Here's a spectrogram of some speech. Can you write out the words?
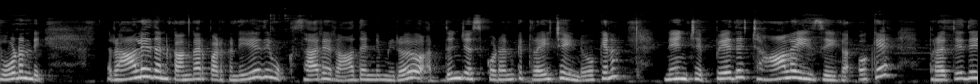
చూడండి. రాలేదని కంగారు పడకండి. ఏది ఒకసారి రాదండి మీరు. అర్థం చేసుకోవడానికి ట్రై చేయండి. ఓకేనా? నేను చెప్పేదే చాలా ఈజీగా. ఓకే? ప్రతిదీ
